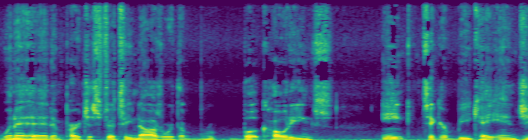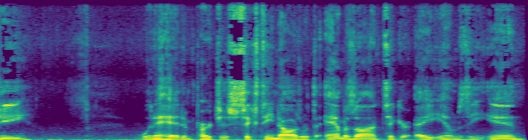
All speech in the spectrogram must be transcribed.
Went ahead and purchased fifteen dollars worth of Book Holdings Inc., ticker BKNG. Went ahead and purchased $16 worth of Amazon, ticker AMZN.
